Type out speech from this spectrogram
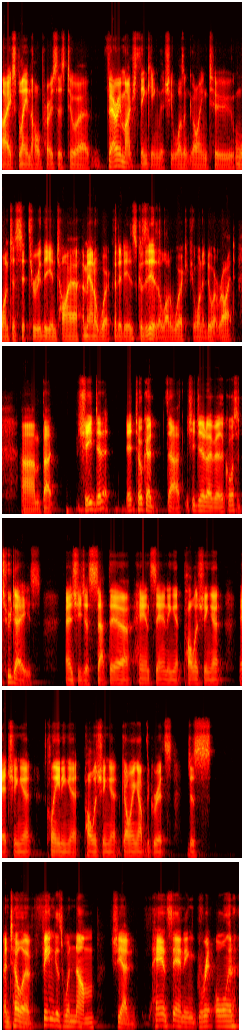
I explained the whole process to her, very much thinking that she wasn't going to want to sit through the entire amount of work that it is, because it is a lot of work if you want to do it right. Um, but she did it. It took her. Uh, she did it over the course of two days, and she just sat there, hand sanding it, polishing it, etching it, cleaning it, polishing it, going up the grits, just until her fingers were numb. She had hand sanding grit all in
